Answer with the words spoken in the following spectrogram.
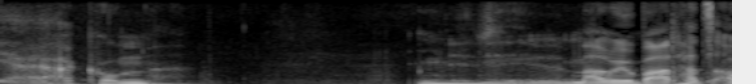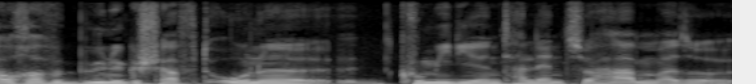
Ja, komm. Mario Barth hat es auch auf der Bühne geschafft, ohne Comedian-Talent zu haben. Also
